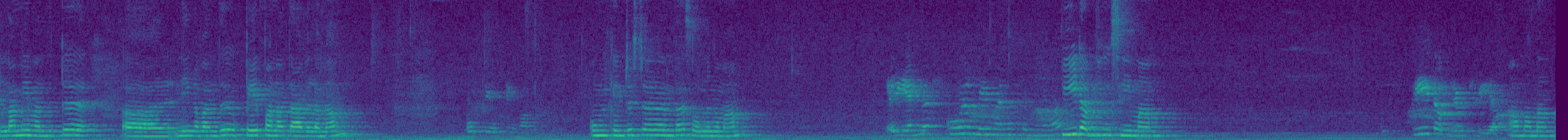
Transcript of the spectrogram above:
எல்லாமே வந்துட்டு நீங்கள் வந்து பே பண்ண தேவையில்ல மேம் ஓகே ஓகே மேம் உங்களுக்கு இன்ட்ரெஸ்டடாக இருந்தால் சொல்லுங்கள் மேம் என்ன ஸ்கூல் நேம் என்ன சொன்னீங்க? பிடபிள்யூசி மேம் பிடபிள்யூசியா ஆமாம் மேம்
